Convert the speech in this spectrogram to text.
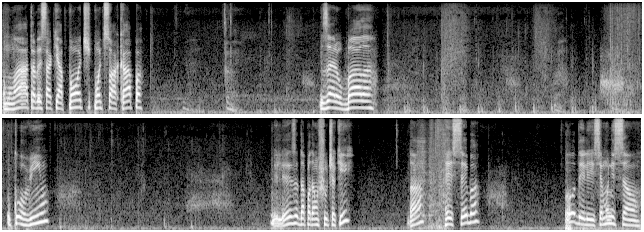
Vamos lá, atravessar aqui a ponte. Ponte só a capa. Zero bala. O corvinho. Beleza, dá pra dar um chute aqui? Dá. Receba. Ô, oh, delícia, munição.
